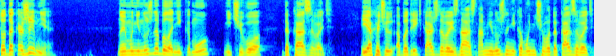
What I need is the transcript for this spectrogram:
то докажи мне». Но ему не нужно было никому ничего доказывать. И я хочу ободрить каждого из нас. Нам не нужно никому ничего доказывать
